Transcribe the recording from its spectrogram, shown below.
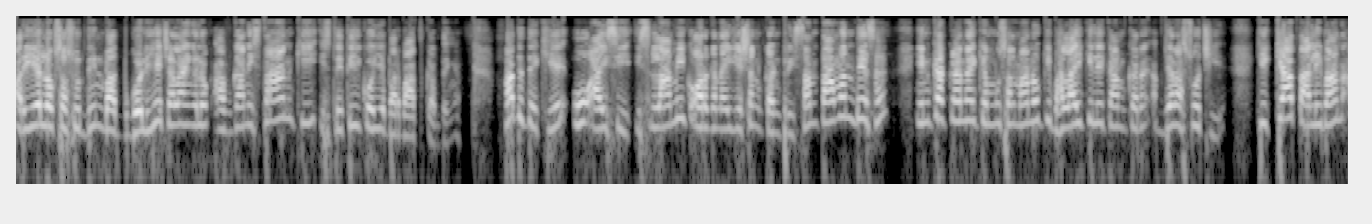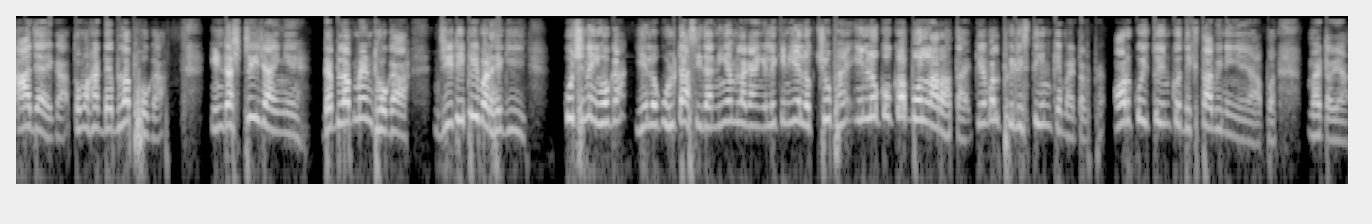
और ये लोग ससुर दिन बाद गोलियाँ चलाएँगे लोग, अफ़गानिस्तान की स्थिति को ये बर्बाद कर देंगे। हद देखिए ओआईसी इस्लामिक ऑर्गेनाइजेशन कंट्री संतावन देश है। इनका कहना है कि मुसलमानों की भलाई के लिए काम कर अब जरा सोचिए कि क्या तालिबान आ जाएगा तो वहाँ डेवलप होगा, इंडस्ट्री जाएँगे, डेवलपमेंट होगा जीडीपी बढ़ेगी कुछ नहीं होगा। ये लोग उल्टा सीधा नियम लगाएँगे, लेकिन ये लोग चुप हैं। इन लोग को कब बोलना रहता है? केवल फिलिस्तीन के मैटर पे। और कोई तो इनको दिखता भी नहीं है यहाँ पर मैटर यहाँ।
